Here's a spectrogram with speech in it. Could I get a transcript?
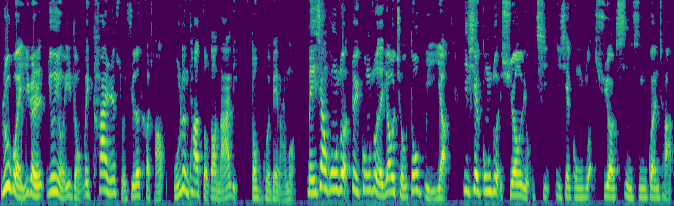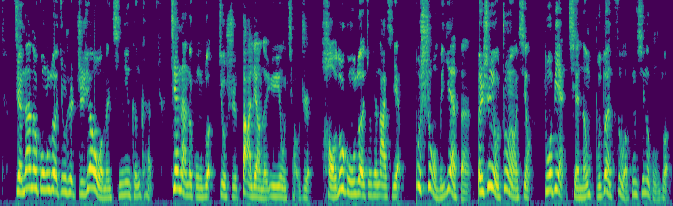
如果一个人拥有一种为他人所需的特长，无论他走到哪里，都不会被埋没。每项工作对工作的要求都不一样，一些工作需要勇气，一些工作需要信心观察。简单的工作就是只要我们勤勤恳恳，艰难的工作就是大量的运用巧智，好多工作就是那些不使我们厌烦、本身有重要性、多变且能不断自我更新的工作。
